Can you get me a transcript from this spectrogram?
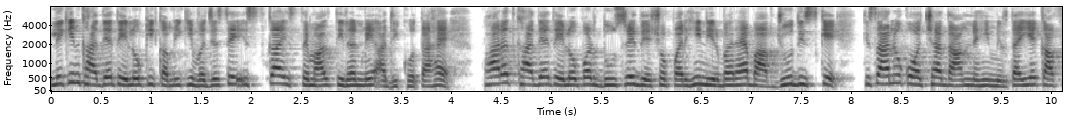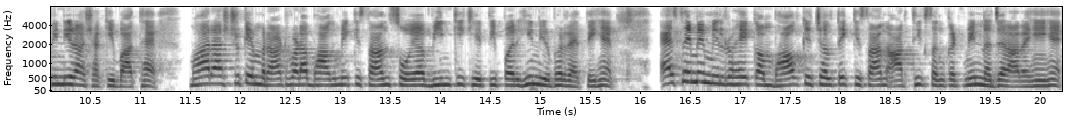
लेकिन खाद्य तेलों की कमी की वजह से इसका इस्तेमाल तिलहन में अधिक होता है। भारत खाद्य तेलों पर दूसरे देशों पर ही निर्भर है। बावजूद इसके, किसानों को अच्छा दाम नहीं मिलता। ये काफ़ी निराशा की बात है। महाराष्ट्र के मराठवाड़ा भाग में किसान सोयाबीन की खेती पर ही निर्भर रहते हैं। ऐसे में मिल रहे कम भाव के चलते किसान आर्थिक संकट में नज़र आ रहे हैं।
